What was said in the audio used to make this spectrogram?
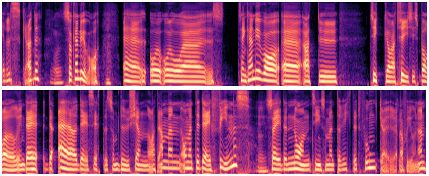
älskad. Ja. Så kan det ju vara. Eh, och, och, eh, s- sen kan det ju vara eh, att du tycker att fysisk beröring, det, det är det sättet som du känner att ja, men om inte det finns Mm. så är det någonting som inte riktigt funkar i relationen.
